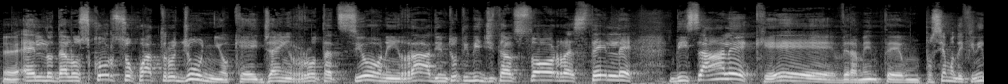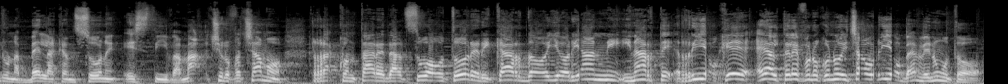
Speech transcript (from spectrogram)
Eh, è lo, dallo scorso 4 giugno che è già in rotazione in radio, in tutti i digital store, Stelle di Sale, che è veramente un, possiamo definire una bella canzone estiva. Ma ce lo facciamo raccontare dal suo autore Riccardo Iorianni, in arte Rio, che è al telefono con noi. Ciao Rio, benvenuto.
